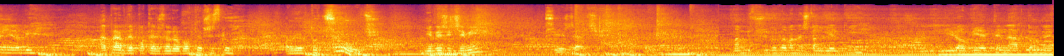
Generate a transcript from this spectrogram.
Połączenie robi naprawdę potężną robotę, wszystko, ale to czuć. Nie wierzycie mi? Przyjeżdżajcie. Mam już przygotowane sztangielki i robię tylne abdony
